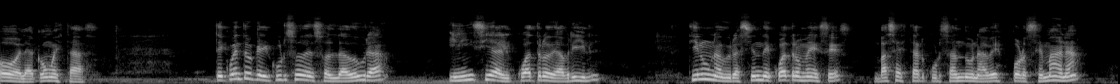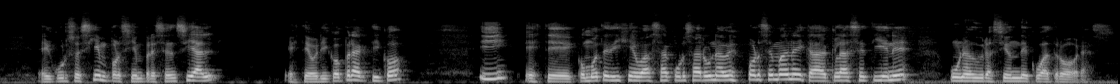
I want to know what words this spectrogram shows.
Hola, ¿cómo estás? Te cuento que el curso de soldadura inicia el 4 de abril, tiene una duración de 4 meses, vas a estar cursando una vez por semana, el curso es 100% presencial, es teórico práctico, y este, como te dije vas a cursar una vez por semana y cada clase tiene una duración de 4 horas.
